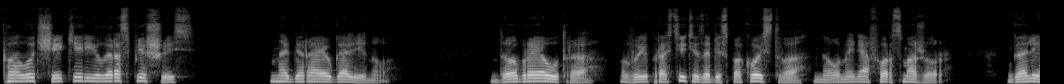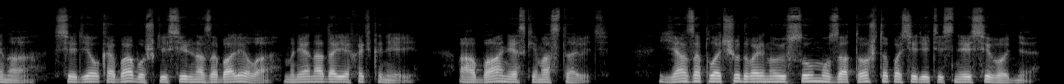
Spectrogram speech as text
Получи, Кирилл, и распишись». Набираю Галину. «Доброе утро. Вы простите за беспокойство, но у меня форс-мажор. Галина, сиделка бабушки сильно заболела, мне надо ехать к ней а ба не с кем оставить. Я заплачу двойную сумму за то, что посидите с ней сегодня».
